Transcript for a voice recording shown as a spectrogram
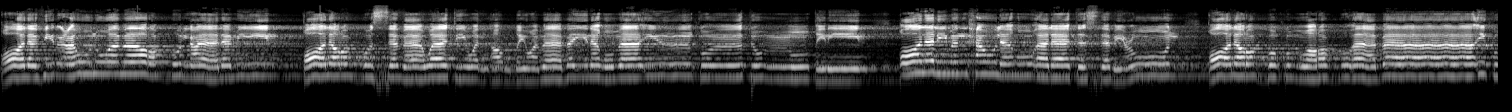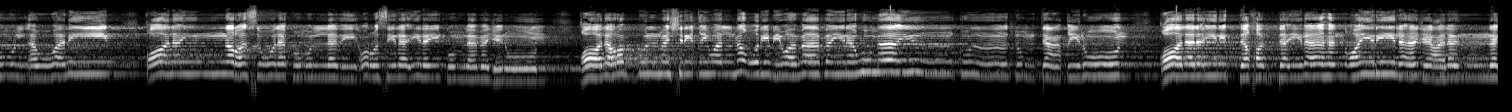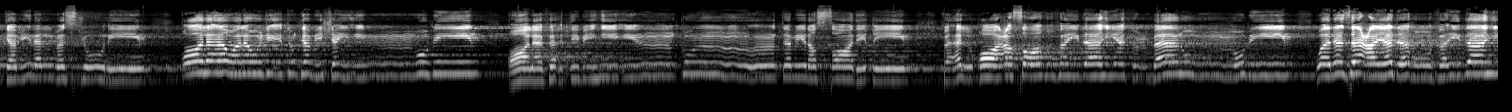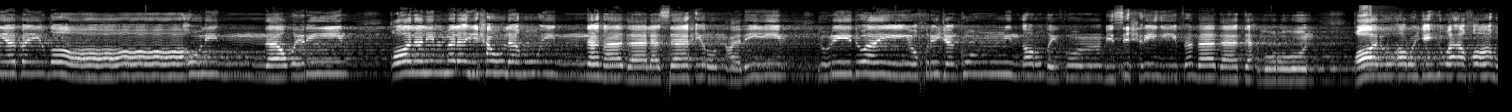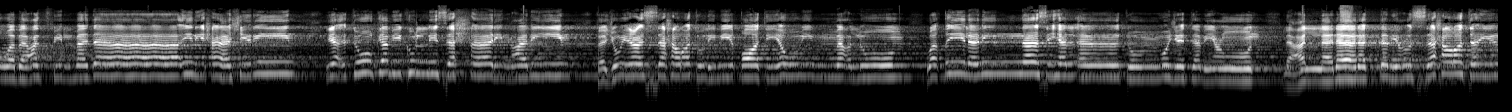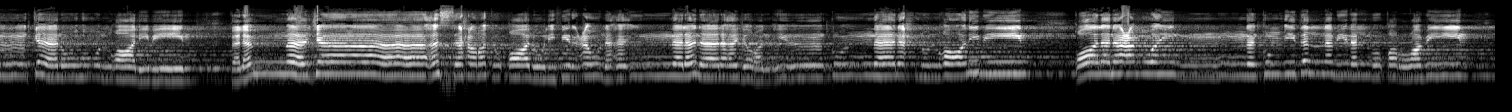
قال فرعون وما رب العالمين قال رب السماوات والأرض وما بينهما إن كنتم موقنين قال لمن حوله ألا تستمعون قال ربكم ورب آبائكم الأولين قال إن رسولكم الذي أرسل إليكم لمجنون قال رب المشرق والمغرب وما بينهما إن كنتم تعقلون. قال لئن اتخذت إلها غيري لأجعلنك من المسجونين. قال أولو جئتك بشيء مبين. قال فأت به إن كنت من الصادقين. فألقى عصاه فإذا هي ثعبان ونزع يده فإذا هي بيضاء للناظرين. قال للملأ حوله إن هذا لساحر عليم. يريد أن يخرجكم من أرضكم بسحره فماذا تأمرون؟ قالوا أرجه وأخاه وبعث في المدائن حاشرين. يأتوك بكل سحار عليم. فجمع السحرة لميقات يوم معلوم وقيل للناس هل أنتم مجتمعون لعلنا نتبع السحرة إن كانوا هم الغالبين فلما جاء السحرة قالوا لفرعون أئن لنا لأجرا إن كنا نحن الغالبين قال نعم وإنكم إذا لمن المقربين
